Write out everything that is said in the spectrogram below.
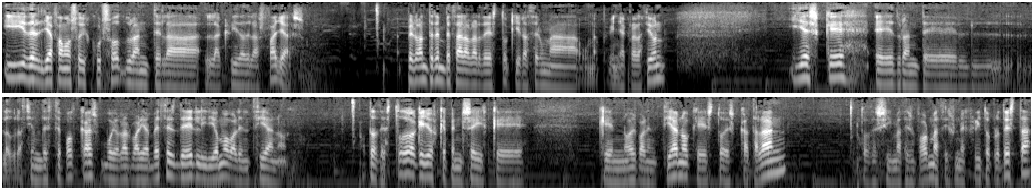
y del ya famoso discurso durante la, la crida de las fallas. Pero antes de empezar a hablar de esto, quiero hacer una, una pequeña aclaración. Y es que eh, durante el- la duración de este podcast voy a hablar varias veces del idioma valenciano. Entonces, todos aquellos que penséis que, que no es valenciano, que esto es catalán, entonces si me hacéis un favor, me hacéis un escrito protesta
